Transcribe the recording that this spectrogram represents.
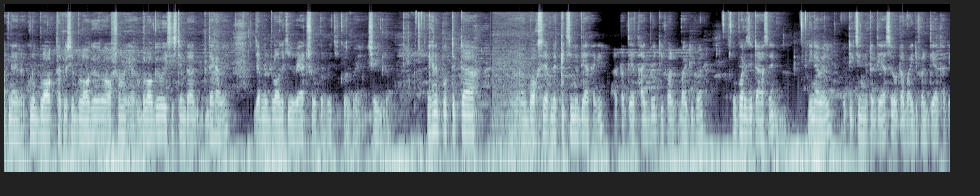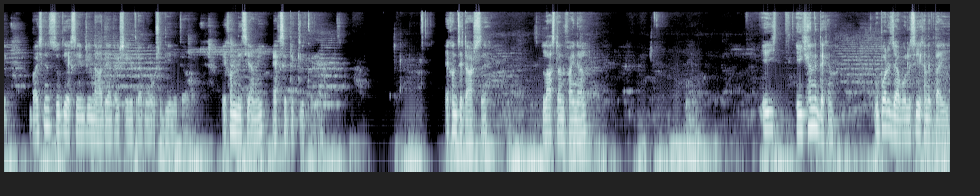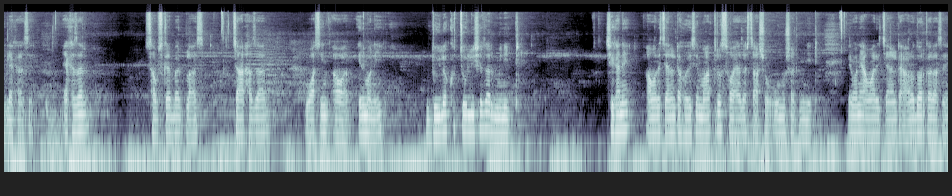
আপনার কোনো ব্লগ থাকলে সে ব্লগেও অপশন ব্লগেও এই সিস্টেমটা দেখাবে যে আপনার ব্লগে কীভাবে অ্যাড শো করবে, কী করবে, সেইগুলো। এখানে প্রত্যেকটা বক্সে আপনার টিক চিহ্ন দেওয়া থাকে, আর ওটা দেওয়া থাকবে ডিফল্ট বাই ডিফল্ট উপরে যেটা আছে ইনাবেল ওই টিক চিহ্নটা দেওয়া আছে, ওটা বাই ডিফল্ট দেওয়া থাকে। বাই চান্স যদি অ্যাক্সিডেন্টলি না দেওয়া থাকে, সেক্ষেত্রে আপনার অবশ্যই দিয়ে নিতে হবে। এখন নিচে আমি অ্যাকসেপ্টে ক্লিক করব এখন যেটা আসছে লাস্ট অ্যান্ড ফাইনাল এই, এইখানে দেখেন, উপরে যা বলেছি, এখানে তাই লেখা আছে। এক হাজার সাবস্ক্রাইবার প্লাস চার হাজার ওয়াচিং আওয়ার। এর মানে দুই লক্ষ চল্লিশ হাজার মিনিট। সেখানে আমার চ্যানেলটা হয়েছে মাত্র ছয় হাজার চারশো উনষাট মিনিট। এর মানে আমার এই চ্যানেলটা আরও দরকার আছে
